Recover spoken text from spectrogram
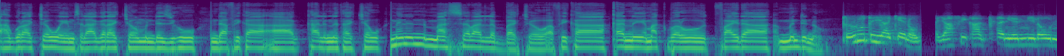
አህጉራቸው ወይም ስለ ሀገራቸውም እንደዚሁ እንደ አፍሪካ አካልነታቸው ምንን ማሰብ አለባቸው? አፍሪካ ቀን የማክበሩ ፋይዳ ምንድን ነው? ጥሩ ጥያቄ ነው። የአፍሪካ ቀን የሚለውን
